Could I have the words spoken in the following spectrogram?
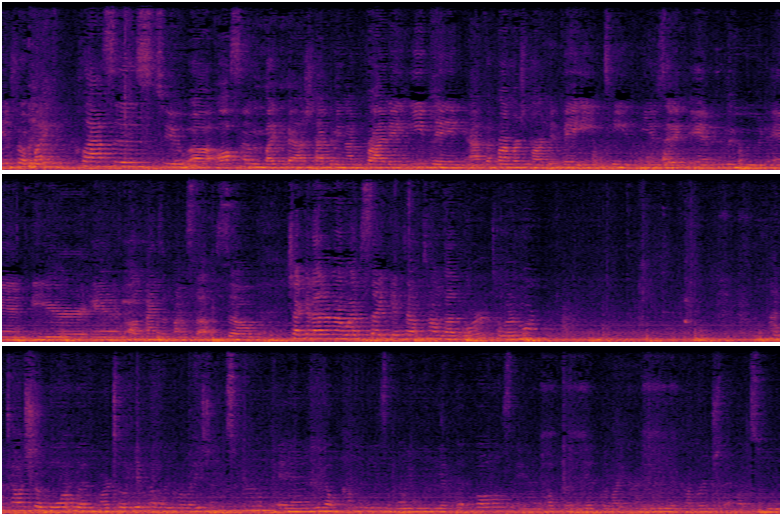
intro bike classes to uh, awesome bike bash happening on Friday evening at the Farmers Market, May 18th, music and food and beer and all kinds of fun stuff. So check it out on our website, getdowntown.org to learn more. I'm Tasha Moore with Martovia Public Relations Group, and we help companies avoid media pitfalls and help them get the right kind of media coverage that helps school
